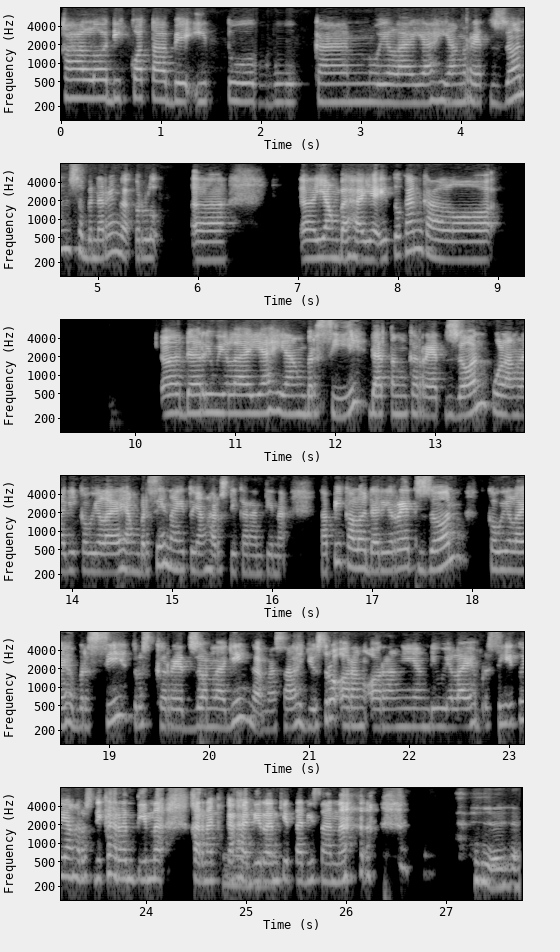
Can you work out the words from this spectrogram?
Kalau di kota B itu bukan wilayah yang red zone, sebenarnya nggak perlu. Uh, yang bahaya itu kan kalau uh, dari wilayah yang bersih datang ke red zone, pulang lagi ke wilayah yang bersih, nah itu yang harus dikarantina. Tapi kalau dari red zone ke wilayah bersih, terus ke red zone lagi nggak masalah. Justru orang-orang yang di wilayah bersih itu yang harus dikarantina karena iya. kehadiran kita di sana. Iya iya.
